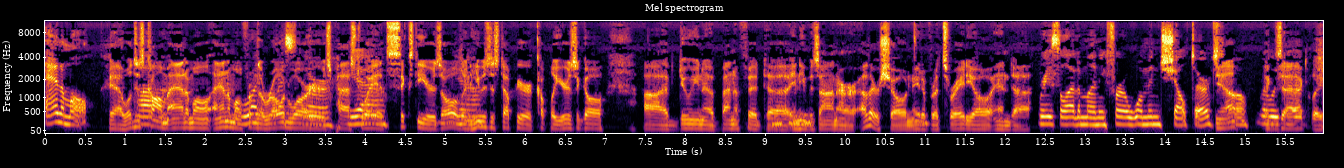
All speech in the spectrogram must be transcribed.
animal. Yeah, we'll just call Uh, him Animal. Animal from the Road wrestler. Warriors passed Yeah. away at 60 years old, and he was just up here a couple of years ago uh, doing a benefit, uh, Mm-hmm. and he was on our other show, Native Roots Radio, and uh, Raised a lot of money for a woman's shelter. yeah, so really good. exactly.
